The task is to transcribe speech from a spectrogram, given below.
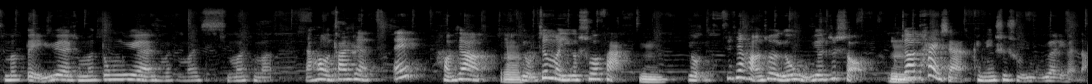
什么北岳、什么东岳、什么什么什么什么，然后我发现哎，好像嗯有这么一个说法，嗯，有之前好像说有五岳之首，嗯我知道泰山肯定是属于五岳里面的，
